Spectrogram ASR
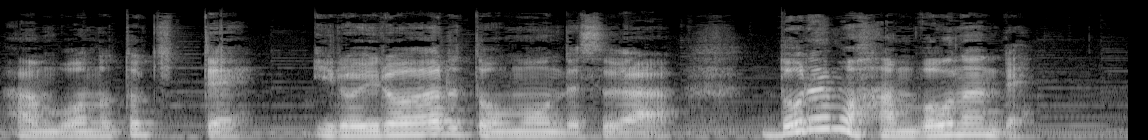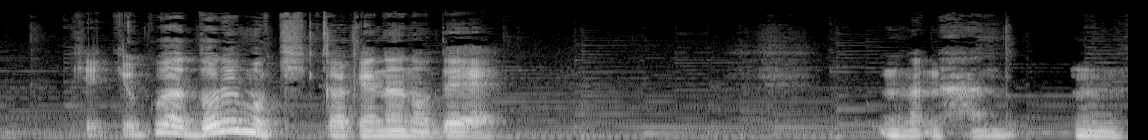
繁忙の時っていろいろあると思うんですが、どれも繁忙なんで、結局はどれもきっかけなので、な、なん、うん。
